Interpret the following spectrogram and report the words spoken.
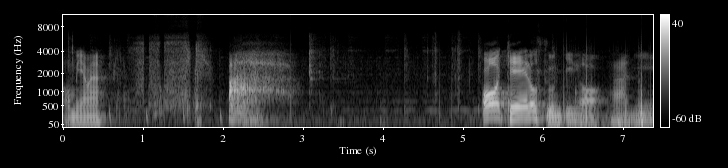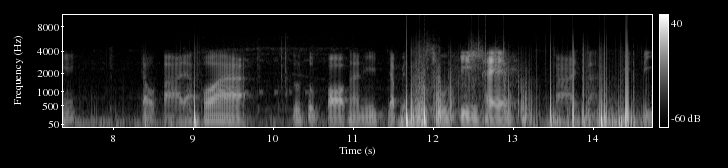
อาเมียมาอาโอเคลูกศูนย์จริงออกทางนี้ เจ้าตายแล้ว เพราะว่าลูกสุดปอมทางนี้จะเป็นลูกศูนย์จริงแทนตายซะสี่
